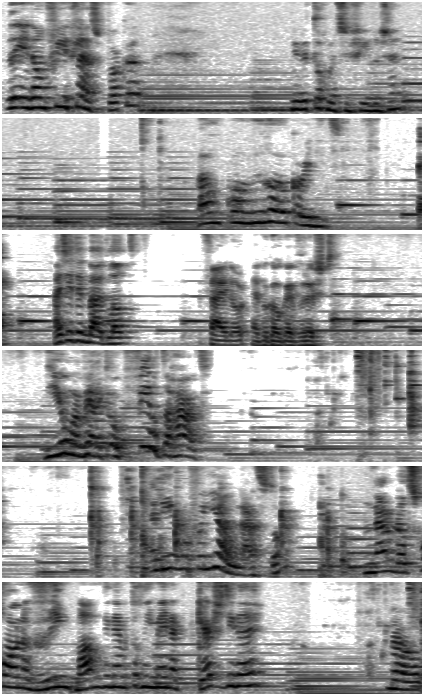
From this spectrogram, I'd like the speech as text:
Wil je dan vier glazen pakken? Nu we toch met z'n vieren zijn. Waarom kwam Hugo ook alweer niet? Hij zit in het buitenland. Fijn hoor, heb ik ook even rust. Die jongen werkt ook veel te hard. Jongen van jou laatst dan? Nou, dat is gewoon een vriend, man. Die neem ik toch niet mee naar het kerstdiner? Nou,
